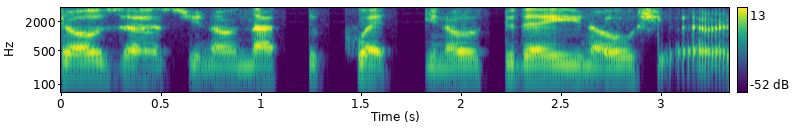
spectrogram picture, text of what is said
shows us, you know, not to quit. You know, today, you know, she, uh,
